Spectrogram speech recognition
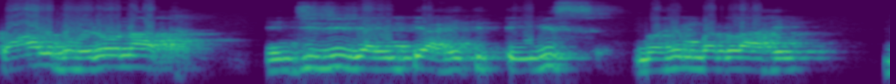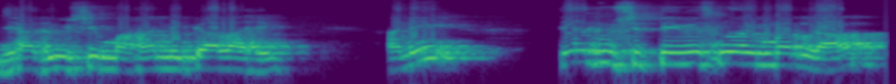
काल भैरवनाथ यांची जी जयंती आहे ती तेवीस नोव्हेंबरला आहे. ज्या दिवशी महानिकाल आहे. आणि त्या दिवशी तेवीस नोव्हेंबरला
